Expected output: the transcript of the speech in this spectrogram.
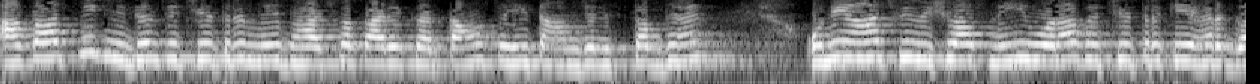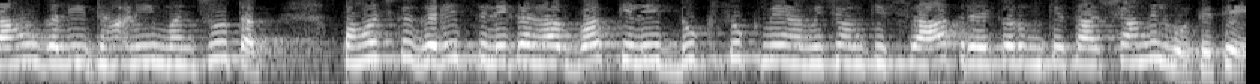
आकस्मिक निधन से क्षेत्र में भाजपा कार्यकर्ताओं सहित आमजन स्तब्ध है। उन्हें आज भी विश्वास नहीं हो रहा। क्षेत्र के हर गाँव, गली, ढाणी, मंचों तक पहुंचकर गरीब से लेकर हर वक्त के लिए दुख सुख में हमेशा उनके साथ रहकर उनके साथ शामिल होते थे।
